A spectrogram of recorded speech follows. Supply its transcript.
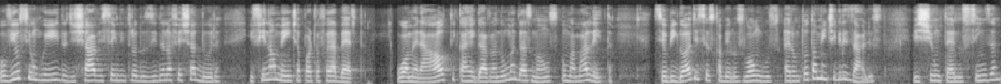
Ouviu-se um ruído de chave sendo introduzida na fechadura, e finalmente a porta foi aberta. O homem era alto e carregava numa das mãos uma maleta. Seu bigode e seus cabelos longos eram totalmente grisalhos. Vestia um terno cinza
